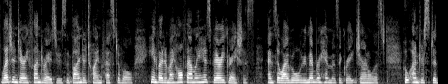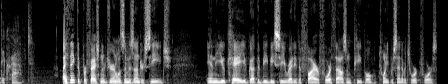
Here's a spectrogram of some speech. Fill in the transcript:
legendary fundraisers, the Binder Twine Festival. He invited my whole family. He was very gracious. And so I will remember him as a great journalist who understood the craft. I think the profession of journalism is under siege. In the UK, you've got the BBC ready to fire 4,000 people, 20% of its workforce.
